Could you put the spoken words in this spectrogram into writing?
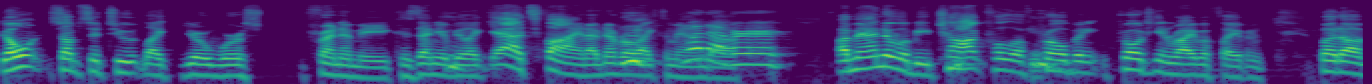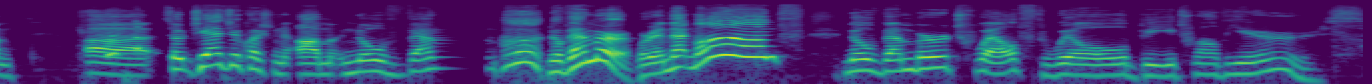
Don't substitute like your worst frenemy because then you'll be like, yeah, it's fine. I've never liked Amanda. Whatever. Amanda will be chock full of protein, protein riboflavin. But um, uh, so to answer your question, um, November, November, we're in that month. November twelfth will be twelve years.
